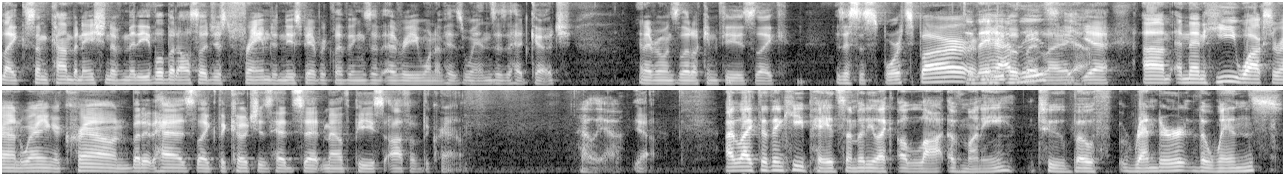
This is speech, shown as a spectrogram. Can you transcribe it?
like some combination of medieval, but also just framed in newspaper clippings of every one of his wins as a head coach. And everyone's a little confused, like, is this a sports bar? Do they have these? But like, Yeah. yeah. Um, and then he walks around wearing a crown, but it has like the coach's headset mouthpiece off of the crown. Hell yeah. Yeah. I like to think he paid somebody like a lot of money to both render the wins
